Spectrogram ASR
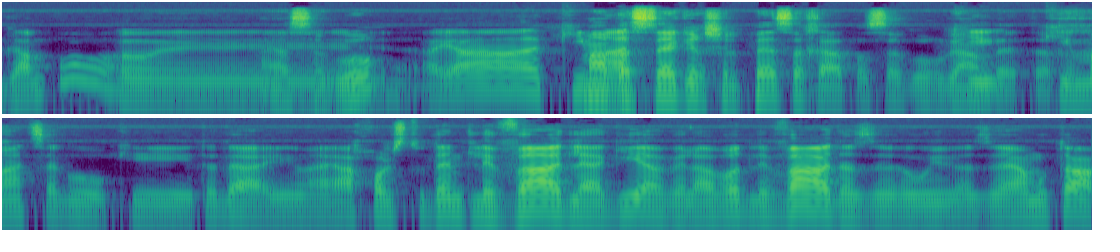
גם פה... היה אה, סגור? היה כמעט... מה, בסגר של פסח היה פה סגור גם בטח. כמעט סגור, כי אתה יודע, אם היה יכול סטודנט לבד להגיע ולעבוד לבד, אז, זה היה מותר,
